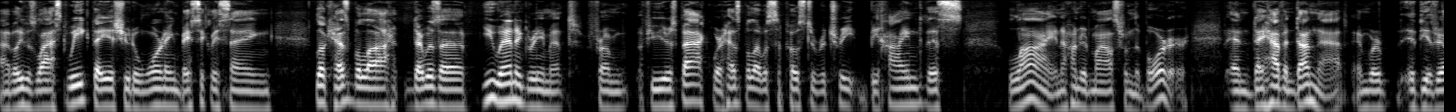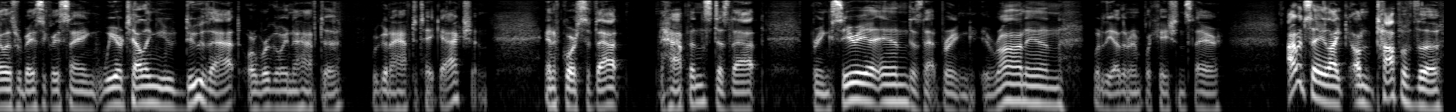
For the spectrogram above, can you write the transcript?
I believe it was last week they issued a warning basically saying look, Hezbollah, there was a UN agreement from a few years back where Hezbollah was supposed to retreat behind this line 100 miles from the border. And they haven't done that. And we're the Israelis were basically saying we are telling you do that or we're going to have to we're going to have to take action. And of course if that happens does that bring Syria in? Does that bring Iran in? What are the other implications there? I would say like on top of the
